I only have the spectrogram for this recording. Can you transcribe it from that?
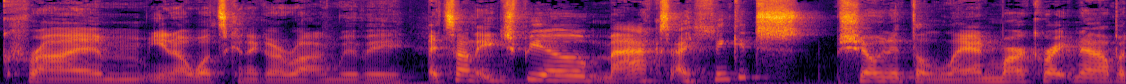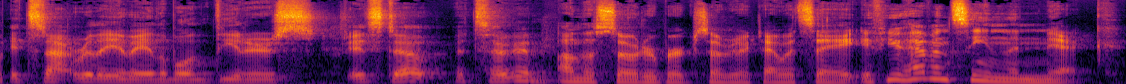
crime. You know what's going to go wrong movie. It's on HBO Max. I think it's showing at the Landmark right now, but it's not really available in theaters. It's dope. It's so good. On the Soderbergh subject, I would say if you haven't seen The Knick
